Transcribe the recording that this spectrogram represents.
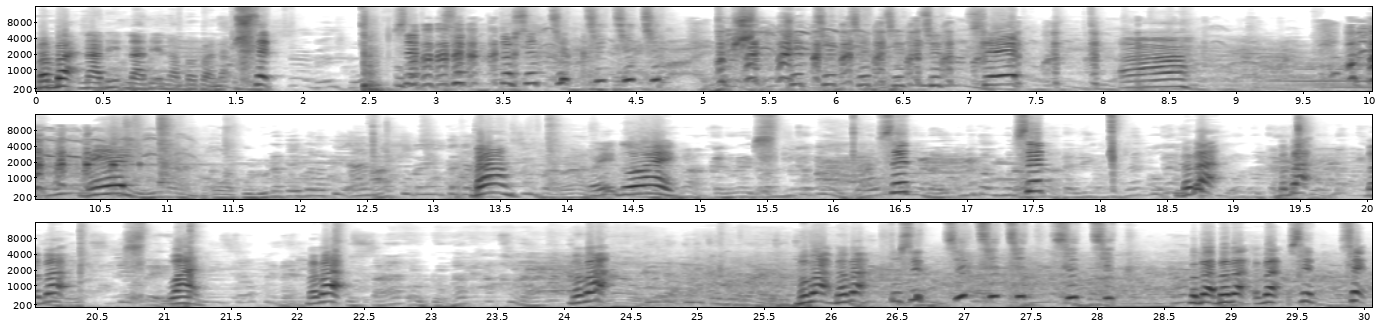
Baba na, di na, di na, baba na. Sit! Sit, sit, to sit, sit, sit, sit, sit. Sit, sit, sit, sit, sit, sit. Ah. Babe. Bang! Where you going? Sit! Sit! Baba! Baba! Baba! One. Baba! Baba! Baba! Baba! To sit! Sit! Sit! Sit! Sit! Sit! Baba! Baba! Baba! Sit! Sit!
